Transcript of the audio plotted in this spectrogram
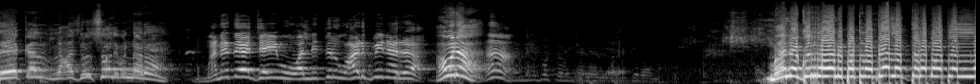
లేక రాజులు సోలి ఉన్నారా? మనదే జయము వాళ్ళిద్దరు వాడిపోయినారు? అవునా. మన గుర్రాన్ని పట్టిన బెల్ల తరమా బెల్ల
